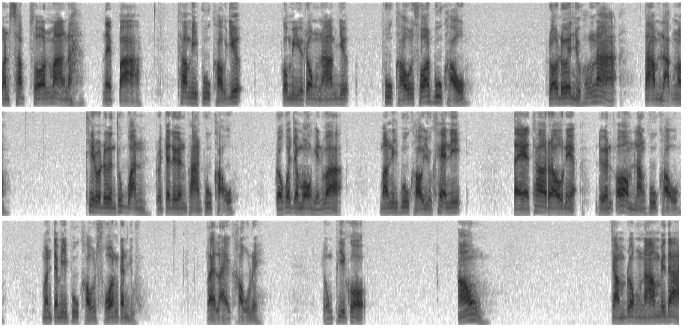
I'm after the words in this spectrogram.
มันซับซ้อนมากนะ ในป่า ถ้ามีภูเขาเยอะ ก็มีร่องน้ำเยอะ ภูเขาซ้อนภูเขา เราเดินอยู่ข้างหน้าตามหลักเนาะที่เราเดินทุกวันเราจะเดินผ่านภูเขา เราก็จะมองเห็นว่ามันมีภูเขาอยู่แค่นี้ แต่ถ้าเราเนี่ยเดินอ้อมหลังภูเขา มันจะมีภูเขาซ้อนกันอยู่ หลายๆเขาเลย หลวงพี่ก็ เอาจำร่องน้ำไม่ได้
